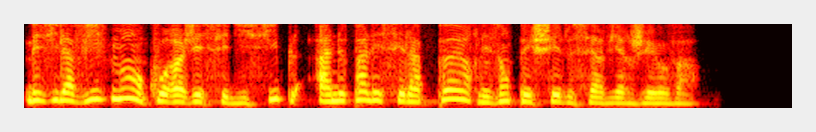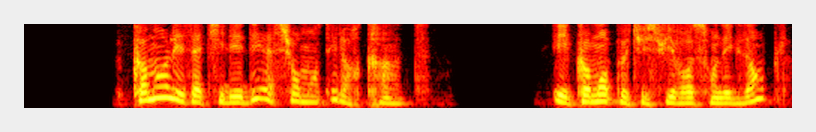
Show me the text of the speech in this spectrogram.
mais il a vivement encouragé ses disciples à ne pas laisser la peur les empêcher de servir Jéhovah. Comment les a-t-il aidés à surmonter leurs craintes? Et comment peux-tu suivre son exemple?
